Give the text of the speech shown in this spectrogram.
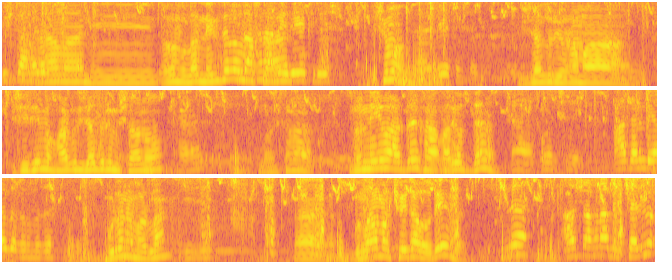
Üç tane de. Amanin. Oğlum bunlar ne güzel Şu olmuş dakika abi lan. hediye getirmiş. Şu mu? Hediye getirmiş abi. Güzel duruyor ama. Bir şey diyeyim mi? Harbi güzel duruyormuş lan o. He. Baksana. Bunun neyi vardı? Kanatları yoktu değil mi? He. O çıkıyor. Aa senin beyaz da kırmızı. Burada ne var lan? Cici. Ha, bunlar ama köy tavuğu değil mi? İçinde Akın abi geliyor.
